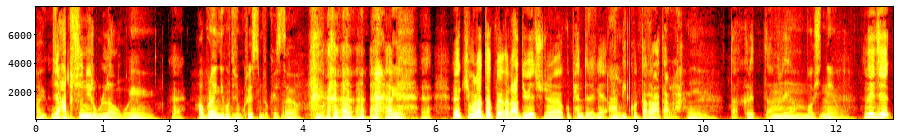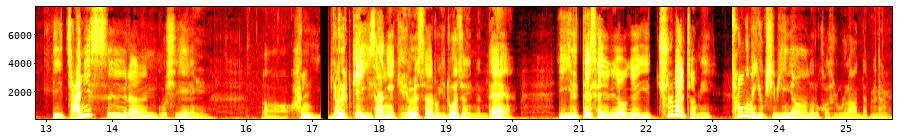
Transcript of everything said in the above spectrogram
아이고. 이제 앞순위로 올라온 거예요. 예. 예. 아브라인 이것도 좀 그랬으면 좋겠어요. 예. 그래서 키무라 타쿠야가 라디오에 출연해갖고 팬들에게 아 예. 믿고 따라와 달라. 예. 딱 그랬다 그래요. 음, 멋있네요. 근데 이제 이 자니스라는 곳이 예. 어, 한 10개 이상의 계열사로 이루어져 있는데 이 일대 세력의 이 출발점이 1962년으로 거슬러 올라간답니다. 음.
